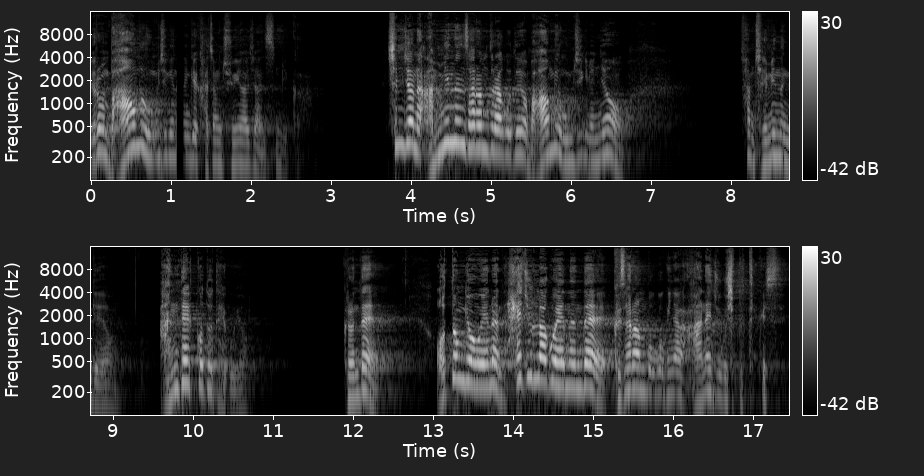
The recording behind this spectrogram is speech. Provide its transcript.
여러분 마음을 움직이는 게 가장 중요하지 않습니까? 심지어는 안 믿는 사람들하고도요 마음이 움직이면요 참 재밌는 게요 안 될 것도 되고요 그런데 어떤 경우에는 해주려고 했는데 그 사람 보고 그냥 안 해주고 싶을 때가 있어요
